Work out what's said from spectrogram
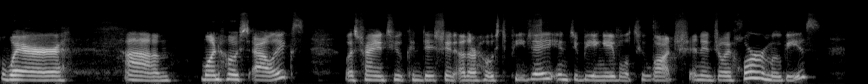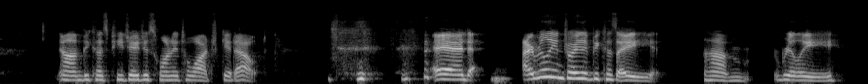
where um, one host, Alex, was trying to condition other host PJ into being able to watch and enjoy horror movies um, because PJ just wanted to watch Get Out. and I really enjoyed it because I um, really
